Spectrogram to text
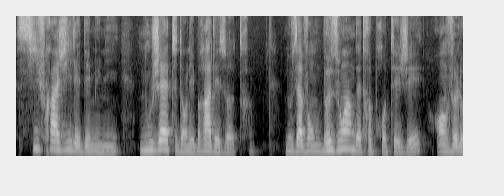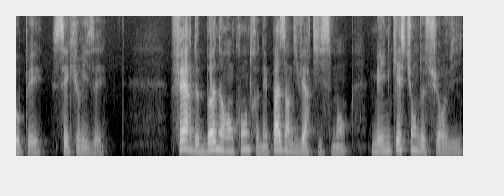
si fragile et démuni nous jette dans les bras des autres. Nous avons besoin d'être protégés, enveloppés, sécurisés. Faire de bonnes rencontres n'est pas un divertissement, mais une question de survie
